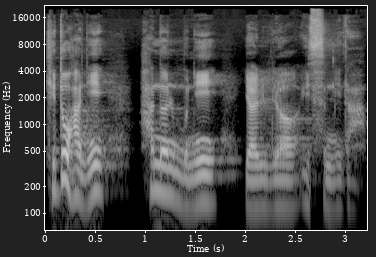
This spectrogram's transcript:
기도하니 하늘 문이 열려 있습니다.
